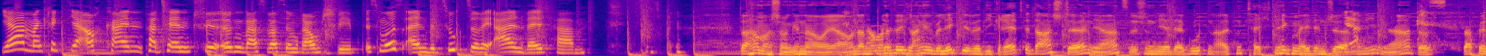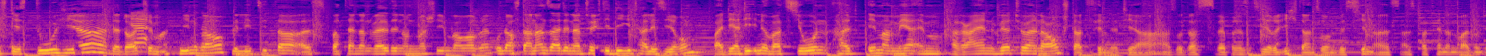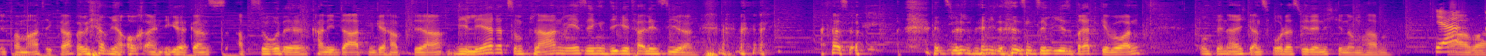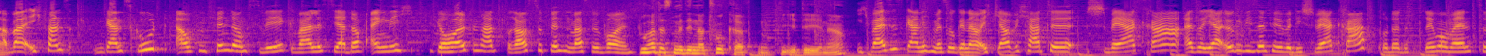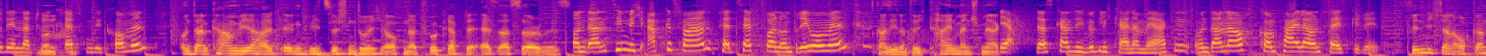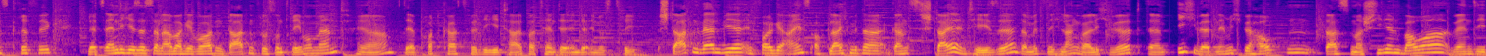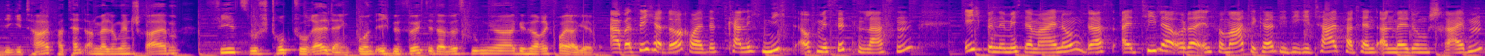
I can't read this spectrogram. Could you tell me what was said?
Ja, man kriegt ja auch kein Patent für irgendwas, was im Raum schwebt. Es muss einen Bezug zur realen Welt haben. Da haben wir schon, genau, ja. Und dann haben wir natürlich lange überlegt, wie wir die Geräte darstellen, ja, zwischen hier der guten alten Technik Made in Germany, ja. ja das, dafür stehst du hier, der deutsche ja. Maschinenbau, Felicita als Patentanwältin und Maschinenbauerin. Und auf der anderen Seite natürlich die Digitalisierung, bei der die Innovation halt immer mehr im rein virtuellen Raum stattfindet, ja. Also das repräsentiere ich dann so ein bisschen als, als Patentanwalt und Informatiker, weil wir haben ja auch einige ganz absurde Kandidaten gehabt, ja. Die Lehre zum planmäßigen Digitalisieren. Also inzwischen finde ich, das ist ein ziemliches Brett geworden und bin eigentlich ganz froh, dass wir den nicht genommen haben. Ja, aber, aber ich fand es ganz gut auf dem Findungsweg, weil es ja doch eigentlich geholfen hat, rauszufinden, was wir wollen. Du hattest mit den Naturkräften die Idee, ne? Ich weiß es gar nicht mehr so genau. Ich glaube, ich hatte Schwerkraft, also ja, irgendwie sind wir über die Schwerkraft oder das Drehmoment zu den Naturkräften mhm. gekommen. Und dann kamen wir halt irgendwie zwischendurch auf Naturkräfte as a Service. Und dann ziemlich abgefahren, Perzeptron und Drehmoment. Das kann sich natürlich kein Mensch merken. Ja, das kann sich wirklich keiner merken. Und dann auch Compiler und Feldgerät. Finde ich dann auch ganz griffig. Letztendlich ist es dann aber geworden Datenfluss und Drehmoment, ja, der Podcast für Digitalpatente in der Industrie. Starten werden wir in Folge 1 auch gleich mit einer ganz steilen These, damit es nicht langweilig wird. Ähm, ich werde nämlich behaupten, dass Maschinenbauer, wenn sie Digital-Patentanmeldungen schreiben, viel zu strukturell denken. Und ich befürchte, da wirst du mir gehörig Feuer geben. Aber sicher doch, weil das kann ich nicht auf mir sitzen lassen. Ich bin nämlich der Meinung, dass ITler oder Informatiker, die Digitalpatentanmeldungen schreiben,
